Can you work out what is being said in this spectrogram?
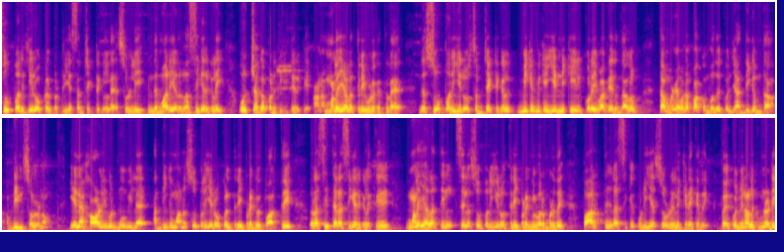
சூப்பர் ஹீரோக்கள் பற்றிய சப்ஜெக்டுகளை சொல்லி இந்த மாதிரியான ரசிகர்களை உற்சாகப்படுத்திக்கிட்டு இருக்கு. ஆனால் மலையாள திரையுலகத்தில் இந்த சூப்பர் ஹீரோ சப்ஜெக்டுகள் மிக மிக எண்ணிக்கையில் குறைவாக இருந்தாலும் தமிழை விட பார்க்கும்போது கொஞ்சம் அதிகம் தான் அப்படின்னு சொல்லணும். ஏன்னா ஹாலிவுட் மூவியில் அதிகமான சூப்பர் ஹீரோக்கள் திரைப்படங்கள் பார்த்து ரசித்த ரசிகர்களுக்கு மலையாளத்தில் சில சூப்பர் ஹீரோ திரைப்படங்கள் வரும்பொழுது பார்த்து ரசிக்கக்கூடிய சூழ்நிலை கிடைக்குது. இப்போ கொஞ்ச நாளுக்கு முன்னாடி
